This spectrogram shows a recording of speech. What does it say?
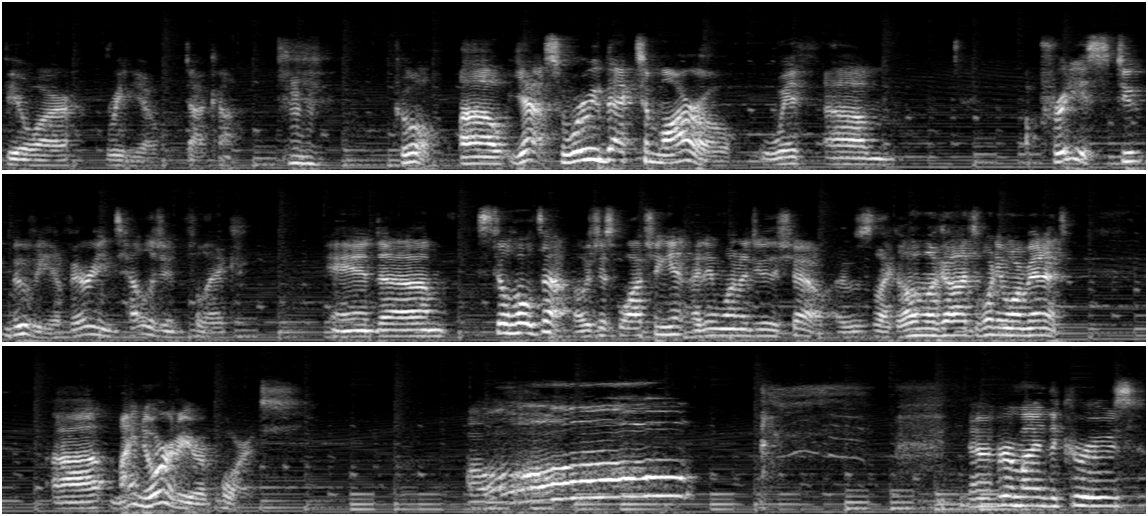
VORradio.com. cool. Uh, yeah, so we'll be back tomorrow with um, a pretty astute movie, a very intelligent flick, and um, still holds up. I was just watching it. I didn't want to do the show. I was like, oh my god, 20 more minutes. Uh, Minority Report. Oh. Never mind the cruise.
